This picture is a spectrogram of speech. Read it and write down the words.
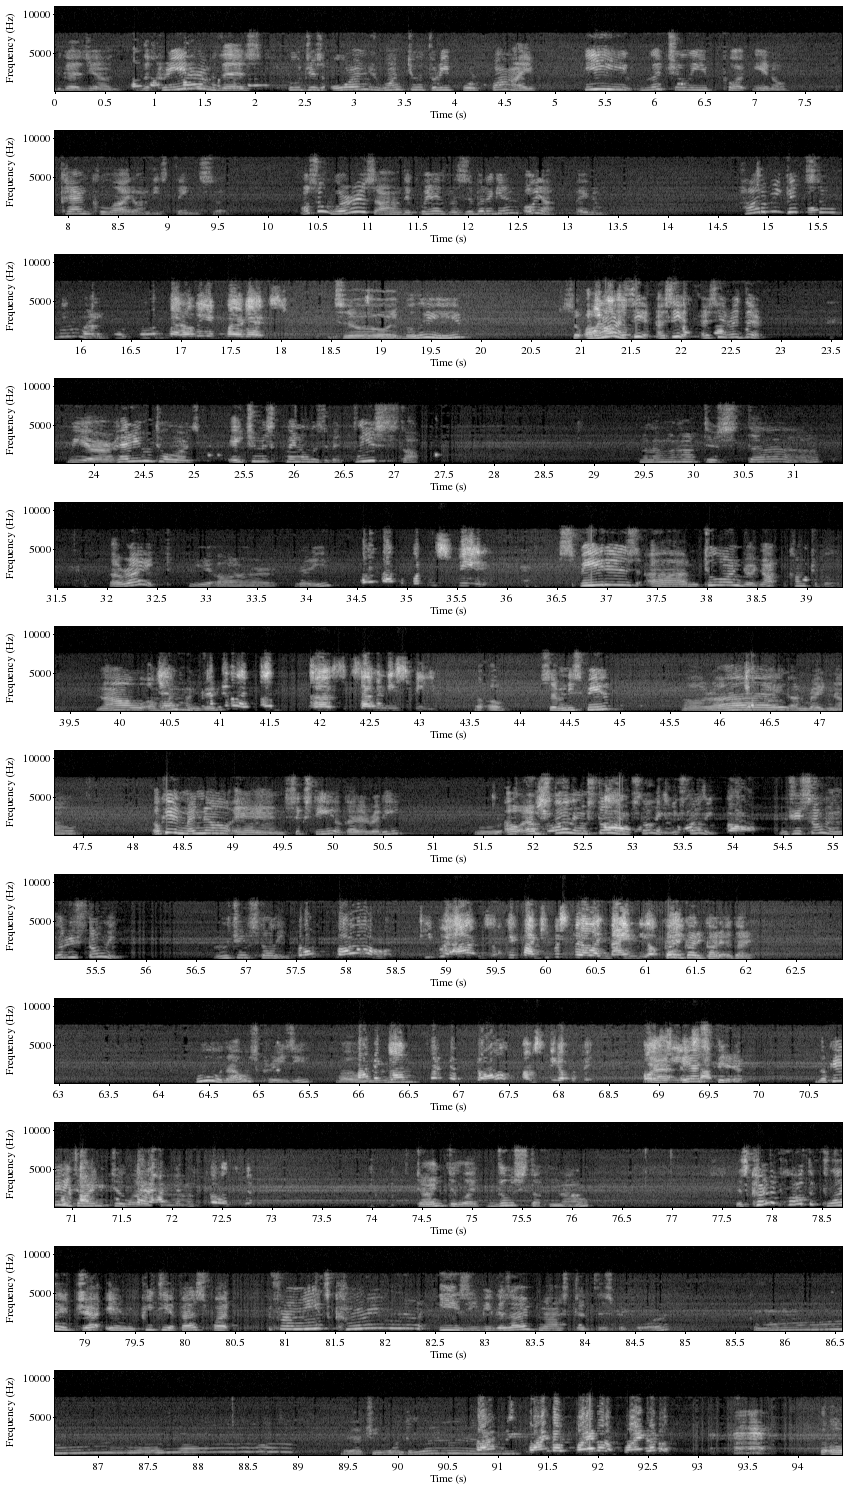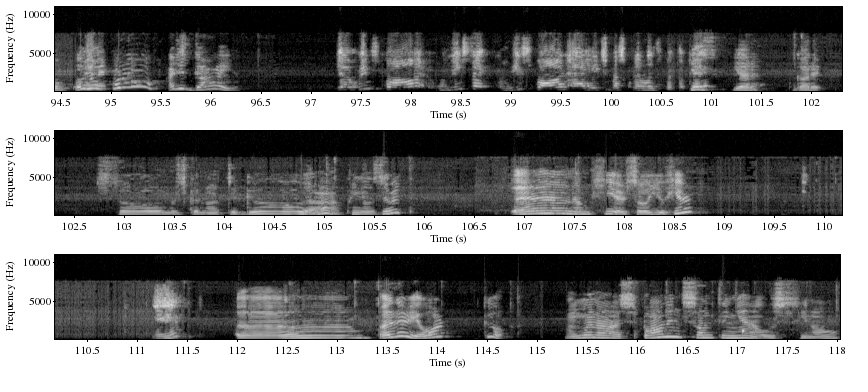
because you know the creator of this, who just orange one two three four five, he literally put you know can collide on these things. So also, where is um the Queen Elizabeth again? Oh yeah, I know. How do we get so high? I don't think it's where it is. So I believe. So uh huh, I see it. I see it. I see it right there. We are heading towards HMS Queen Elizabeth. Please stop. And I'm gonna have to stop. All right, we are ready. What's the speed? Speed is um 200, not comfortable. Now um, Yeah, 100. like a, uh, 70 speed. Uh oh, 70 speed. All right, I'm right now. Okay, I'm right now in 60. I got it ready. Oh, I'm stalling. I'm stalling. I'm stalling. I'm stalling. I'm literally stalling. I'm literally stalling. I'm literally stalling. Don't stall. Keep it at, okay, fine. Keep it still at like 90, Got okay? it. Got it. Got it. I got it. Ooh, that was crazy. Uh oh. don't, let it stall. I'll speed up a bit. Or Yeah, yeah, speed it up. Okay, time to like, uh, time to like do stuff now. It's kind of hard to fly a jet in PTFS, but for me it's kind of easy because I've mastered this before. Come on. I actually want to land. Line up, line up, line up. Uh oh. Oh no, oh no! I just died. Yeah, respawn, reset, respawn at HMS Queen Elizabeth, okay? Yes, yeah, got it. So I'm just gonna have to go. Ah, Queen Elizabeth. And I'm here. So you here? You? Um, oh, there you are. Cool. I'm gonna spawn in something else, you know.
